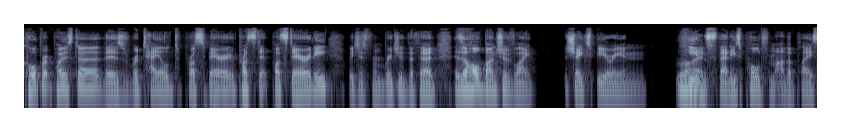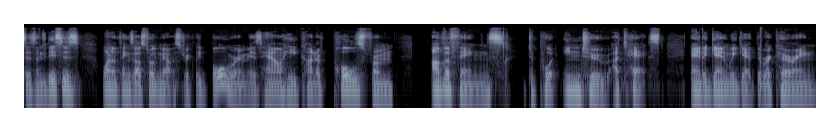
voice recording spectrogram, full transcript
corporate poster, there's retailed to prosperity, posterity, which is from Richard III. There's a whole bunch of like Shakespearean Right. hints that he's pulled from other places. And this is one of the things I was talking about with Strictly Ballroom is how he kind of pulls from other things to put into a text. And again, we get the recurring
